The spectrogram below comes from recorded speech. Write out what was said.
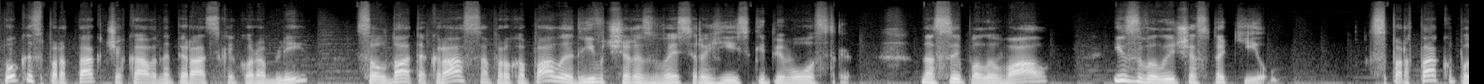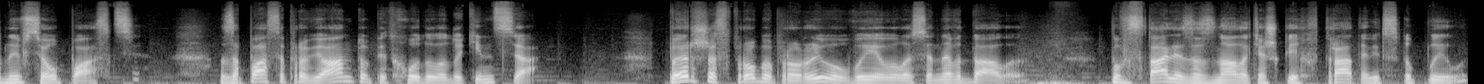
Поки Спартак чекав на піратські кораблі, солдати Краса прокопали рів через весь Регійський півострів, насипали вал і звели частокіл. Спартак опинився у пастці. Запаси провіанту підходили до кінця. Перша спроба прориву виявилася невдалою. Повсталі зазнали тяжких втрат і відступили.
